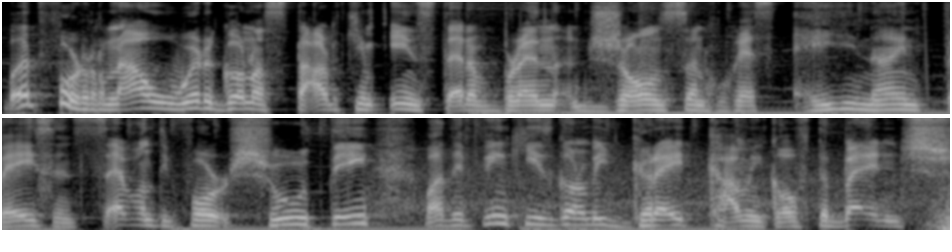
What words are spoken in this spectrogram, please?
But for now, we're gonna start him instead of Brennan Johnson, who has 89 pace and 74 shooting. But I think he's gonna be great coming off the bench.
